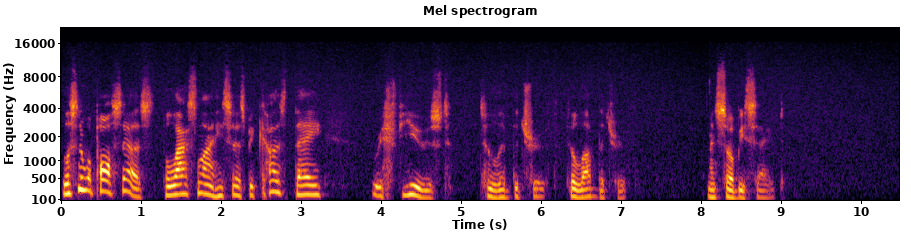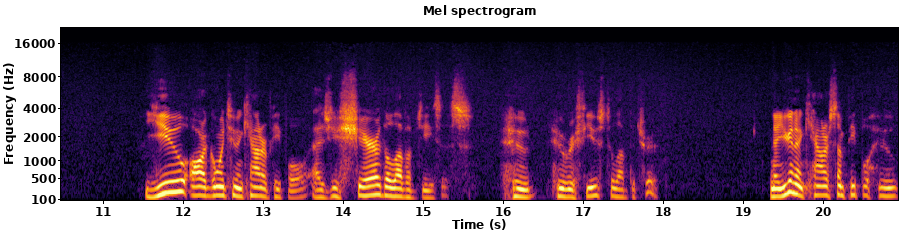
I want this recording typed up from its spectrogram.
Listen to what Paul says. The last line he says, because they refused to live the truth, to love the truth, and so be saved. You are going to encounter people as you share the love of Jesus who, who refuse to love the truth. Now, you're going to encounter some people who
